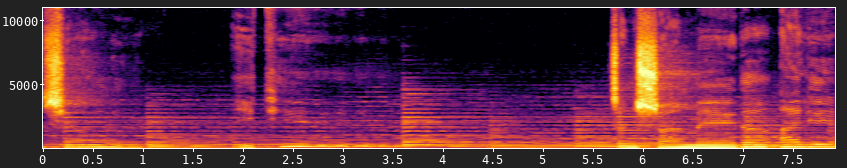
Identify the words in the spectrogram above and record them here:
想你一天。真善美的爱恋，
